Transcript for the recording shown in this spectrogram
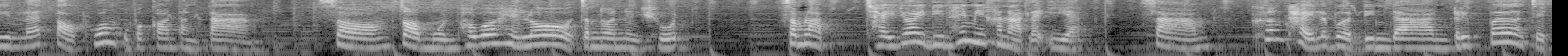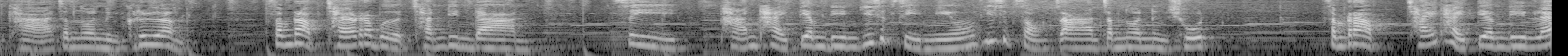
ดินและต่อพ่วงอุปกรณ์ต่างๆ 2. จอบหมุน Power Halo จำนวน 1 ชุด สำหรับใช้ย่อยดินให้มีขนาดละเอียด 3. เครื่องไถระเบิดดินดาน Ripper 7ขาจำนวน 1 เครื่อง สำหรับใช้ระเบิดชั้นดินดาน 4. ผานไถเตรียมดิน 24 นิ้ว 22 จานจำนวน 1 ชุด สำหรับ ช้ไถเตรียมดินและ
